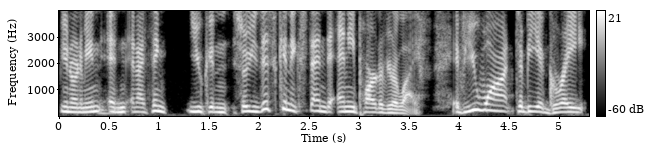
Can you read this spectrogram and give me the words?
you know what I mean? And and I think you can so you, this can extend to any part of your life. If you want to be a great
